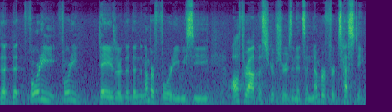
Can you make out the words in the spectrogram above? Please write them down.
the, the 40, 40 days, or the, the number 40 we see all throughout the scriptures, and it's a number for testing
